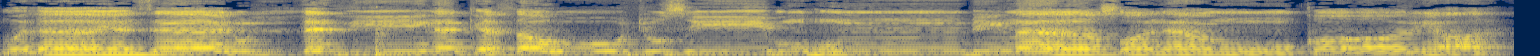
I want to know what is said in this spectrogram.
ولا يزال الذين كفروا تصيبهم بما صنعوا قارعة.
